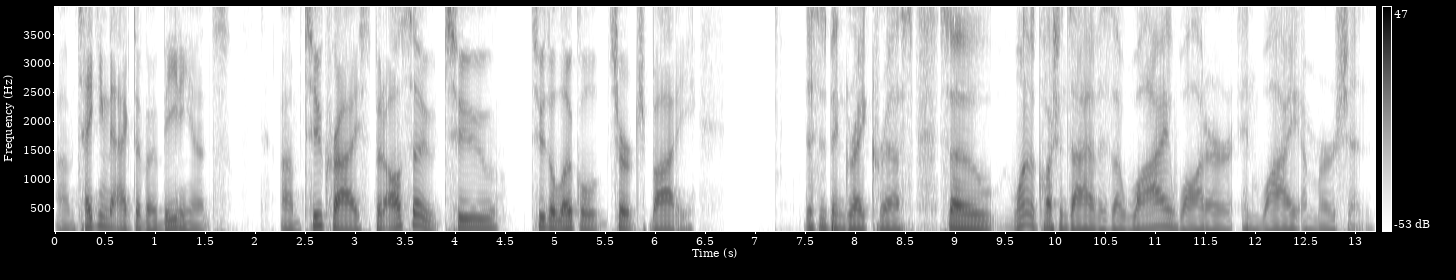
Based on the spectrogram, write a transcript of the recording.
um, taking the act of obedience um, to Christ, but also to to the local church body. This has been great, Chris. So one of the questions I have is uh, why water and why immersion?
